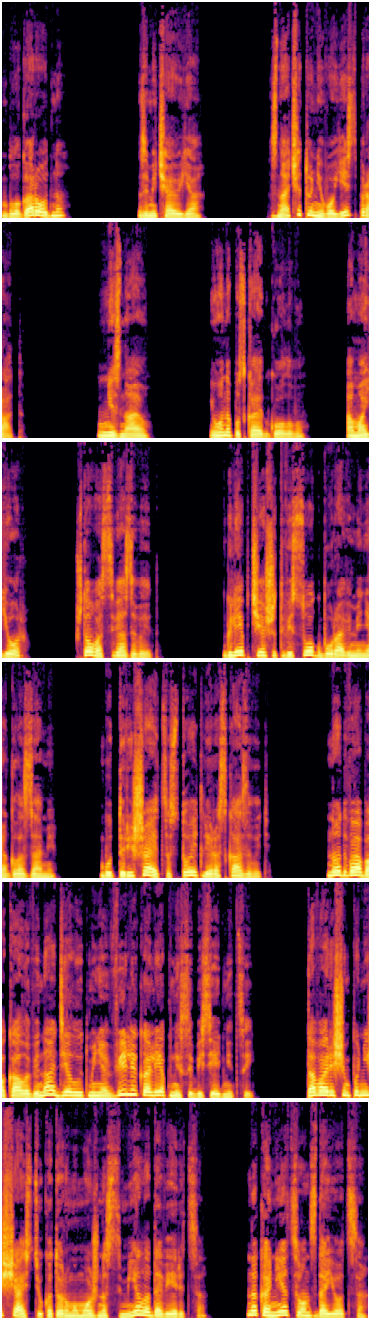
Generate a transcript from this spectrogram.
Благородно, замечаю я. Значит, у него есть брат. Не знаю. И он опускает голову. А майор? Что вас связывает? Глеб чешет висок, бурави меня глазами. Будто решается, стоит ли рассказывать. Но два бокала вина делают меня великолепной собеседницей товарищем по несчастью, которому можно смело довериться. Наконец он сдается.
